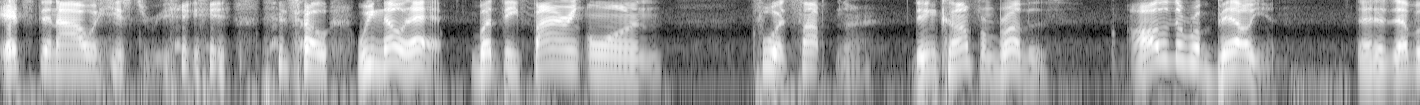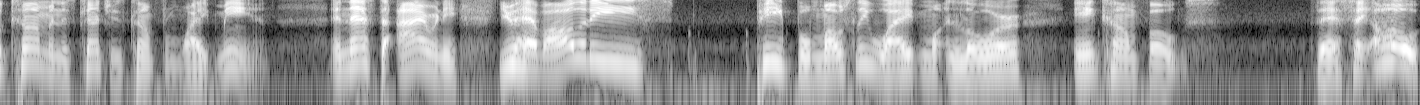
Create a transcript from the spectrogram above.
etched in our history. so we know that. But the firing on Fort Sumter didn't come from brothers. All of the rebellion that has ever come in this country has come from white men. And that's the irony. You have all of these people, mostly white, lower income folks, that say, oh,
